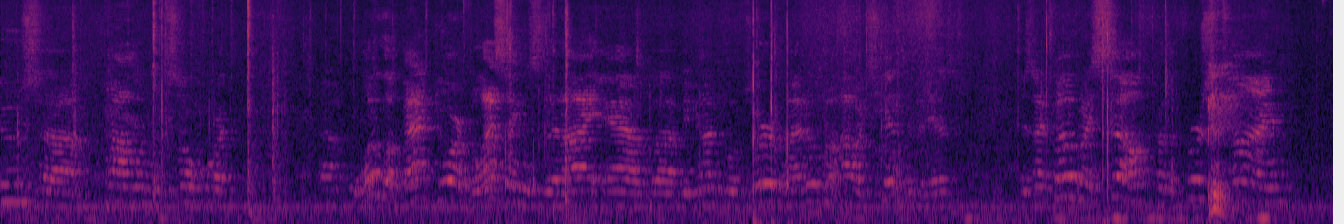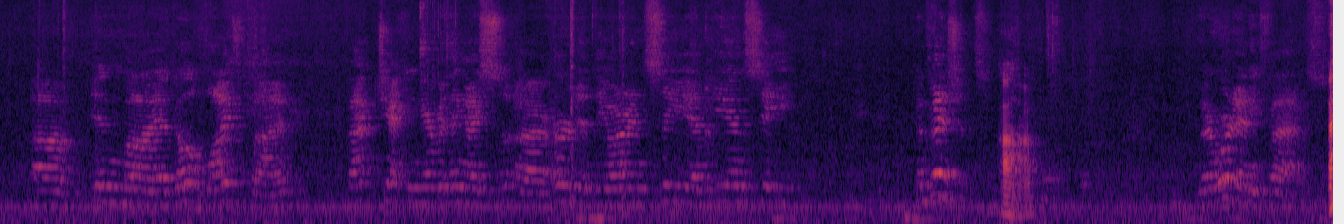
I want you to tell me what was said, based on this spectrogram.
news uh, problem and so forth, uh, one of the backdoor blessings that I have uh, begun to observe, and I don't know how extensive it is, is I found myself for the first time uh, in my adult lifetime fact-checking everything I uh, heard at the RNC and DNC conventions. Uh huh. There weren't any facts. A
